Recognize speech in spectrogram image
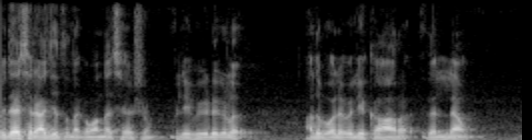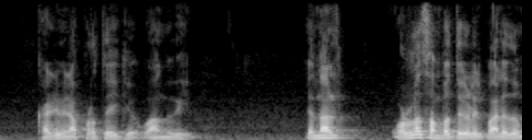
വിദേശ രാജ്യത്തു നിന്നൊക്കെ വന്ന ശേഷം വലിയ വീടുകൾ അതുപോലെ വലിയ കാറ് ഇതെല്ലാം കഴിവിനപ്പുറത്തേക്ക് വാങ്ങുകയും എന്നാൽ ഉള്ള സമ്പത്തുകളിൽ പലതും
